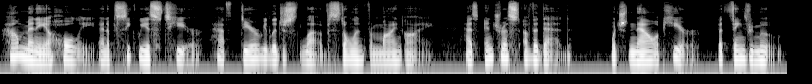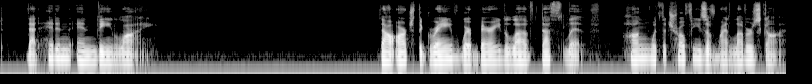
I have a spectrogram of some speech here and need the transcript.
How many a holy and obsequious tear hath dear religious love stolen from mine eye, as interest of the dead, which now appear but things removed, that hidden in thee lie. Thou art the grave where buried love doth live, hung with the trophies of my lovers gone,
